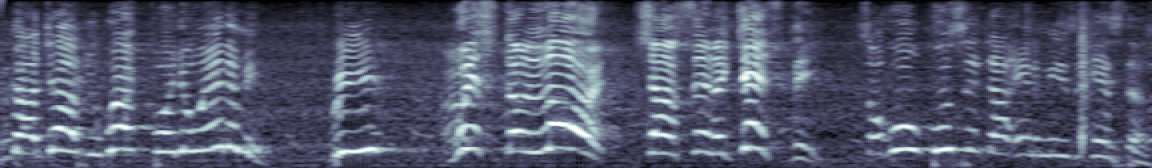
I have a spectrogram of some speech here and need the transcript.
You got a job. You work for your enemy. Read. which the Lord shall send against thee. So who who sent our enemies against us?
